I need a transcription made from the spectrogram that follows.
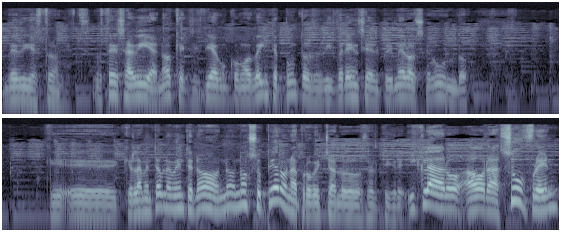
de Strongest. Usted sabía ¿no? que existían como 20 puntos de diferencia del primero al segundo que, eh, que lamentablemente no, no, no supieron aprovecharlo los del Tigre. Y claro, ahora sufren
